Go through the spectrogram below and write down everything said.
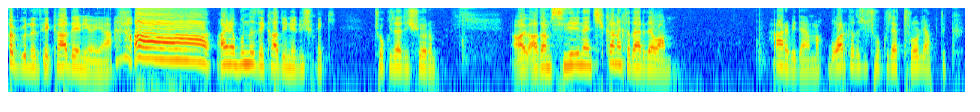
Abi buna zeka deniyor ya. Aa! Aynen bunda zeka deniyor düşmek. Çok güzel düşüyorum. Abi adam sinirinden çıkana kadar devam. Harbiden bak bu arkadaşı çok güzel troll yaptık.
